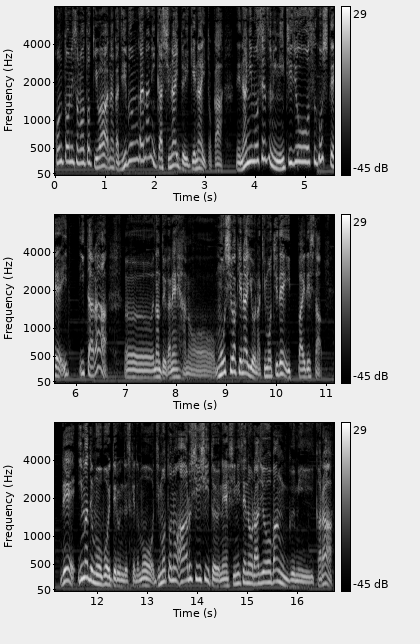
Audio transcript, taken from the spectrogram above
本当にその時は、なんか自分が何かしないといけないとか、ね、何もせずに日常を過ごしていたら、うーんなんというかね、あのー、申し訳ないような気気持ちでいっぱいでした。で、今でも覚えてるんですけども、地元の RCC というね、老舗のラジオ番組から、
